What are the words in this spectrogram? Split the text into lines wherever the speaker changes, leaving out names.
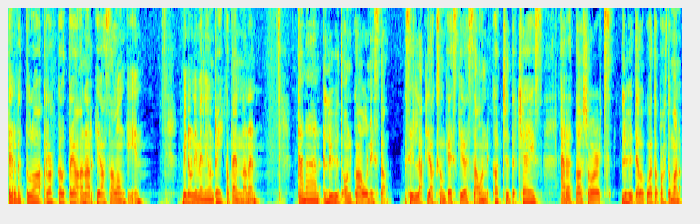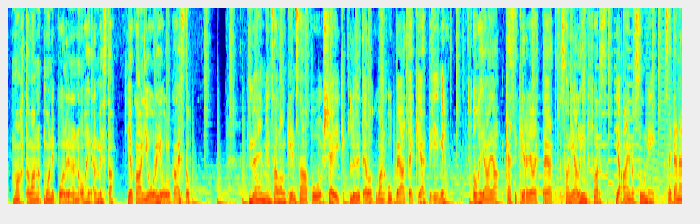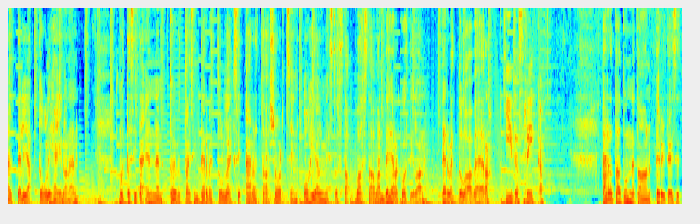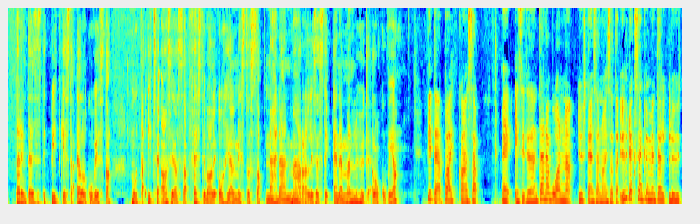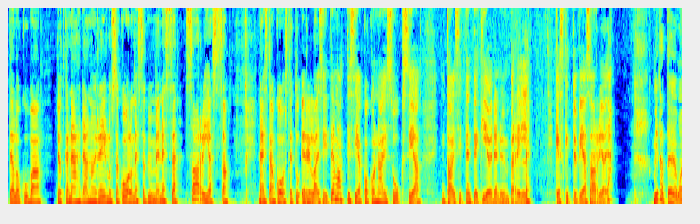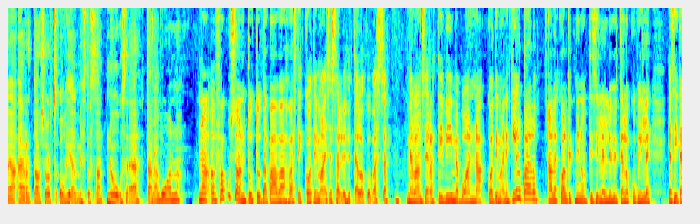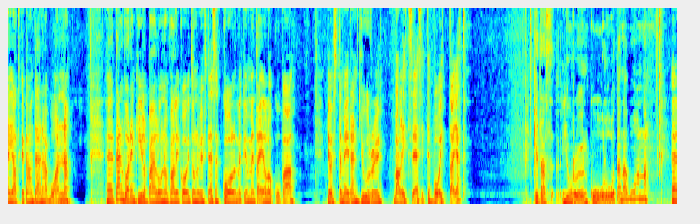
Tervetuloa rakkautta ja anarkiaa salonkiin. Minun nimeni on Riikka Pennanen. Tänään lyhyt on kaunista, sillä jakson keskiössä on Cut to the Chase, R&A Shorts, lyhyt elokuvatapahtuman mahtavan monipuolinen ohjelmista, joka on juuri julkaistu. Myöhemmin salonkiin saapuu Shake lyhyt elokuvan upea tekijätiimi. Ohjaaja, käsikirjoittajat Sonja Lindfors ja Aino Suni sekä näyttelijä Tuuli Heinonen – mutta sitä ennen toivottaisin tervetulleeksi R&A Shortsin ohjelmistosta vastaavan Veera Kotilan. Tervetuloa Veera.
Kiitos Riikka.
R&A tunnetaan perinteisesti pitkistä elokuvista, mutta itse asiassa festivaaliohjelmistossa nähdään määrällisesti enemmän elokuvia.
Pitää paikkaansa. Me esitetään tänä vuonna yhteensä noin 190 elokuvaa, jotka nähdään noin reilussa 30 sarjassa – Näistä on koostettu erilaisia temaattisia kokonaisuuksia tai sitten tekijöiden ympärille keskittyviä sarjoja.
Mitä teemoja R&A Shorts-ohjelmistossa nousee tänä vuonna?
No, fokus on tuttu tapa vahvasti kotimaisessa lyhytelokuvassa. Me lanseerattiin viime vuonna kotimainen kilpailu alle 30 minuuttisille lyhytelokuville ja sitä jatketaan tänä vuonna. Tämän vuoden kilpailuun on valikoitunut yhteensä 30 elokuvaa joista meidän jury valitsee sitten voittajat.
Ketäs juryyn kuuluu tänä vuonna?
